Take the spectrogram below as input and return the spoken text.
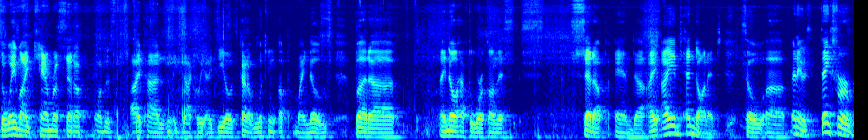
the way my camera set up on this iPad isn't exactly ideal. It's kind of looking up my nose, but uh, I know I have to work on this setup, and uh, I, I, intend on it. So, uh, anyways, thanks for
